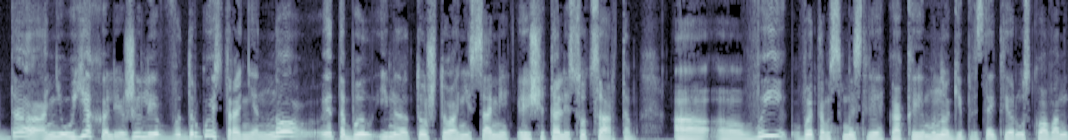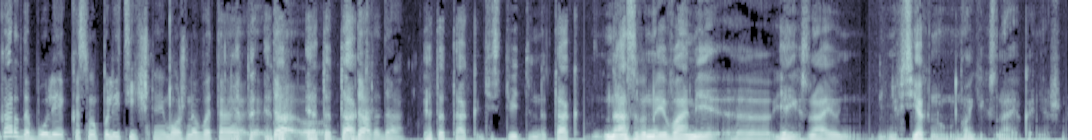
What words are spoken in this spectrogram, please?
да, они уехали, жили в другой стране, но это был именно то, что они сами считали соцартом. А, а вы в этом смысле, как и многие представители русского авангарда, более космополитичные. Можно в это... Это, э, да, это, это так. Да, да, да. Это так, действительно так. Названные вами, э, я их знаю, не всех, но многих знаю, конечно.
